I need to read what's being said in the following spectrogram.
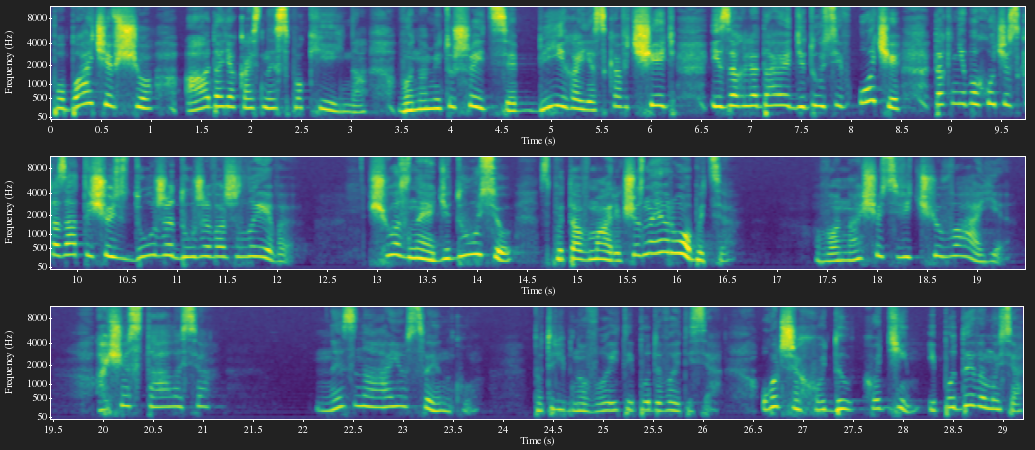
побачив, що ада якась неспокійна. Вона мітушиться, бігає, скавчить і заглядає дідусі в очі, так ніби хоче сказати щось дуже-дуже важливе. Що з нею, дідусю? спитав Марік, що з нею робиться? Вона щось відчуває. А що сталося? Не знаю, синку. Потрібно вийти і подивитися. Отже, ходи, ходім і подивимося,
